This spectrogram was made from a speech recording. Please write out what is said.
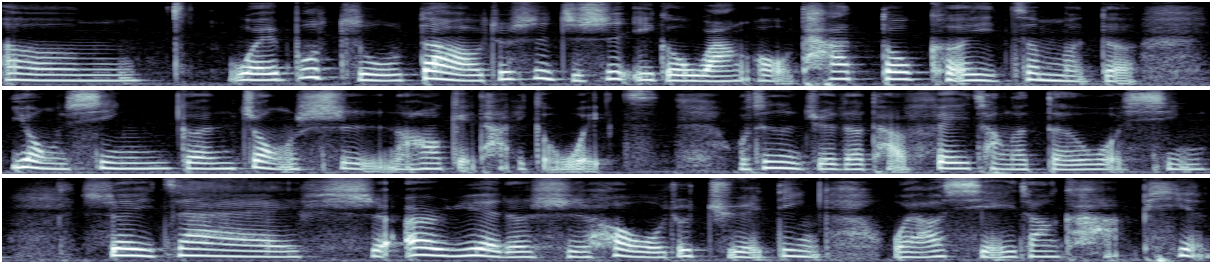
嗯。微不足道，就是只是一个玩偶，他都可以这么的用心跟重视，然后给他一个位置，我真的觉得他非常的得我心。所以在十二月的时候，我就决定我要写一张卡片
